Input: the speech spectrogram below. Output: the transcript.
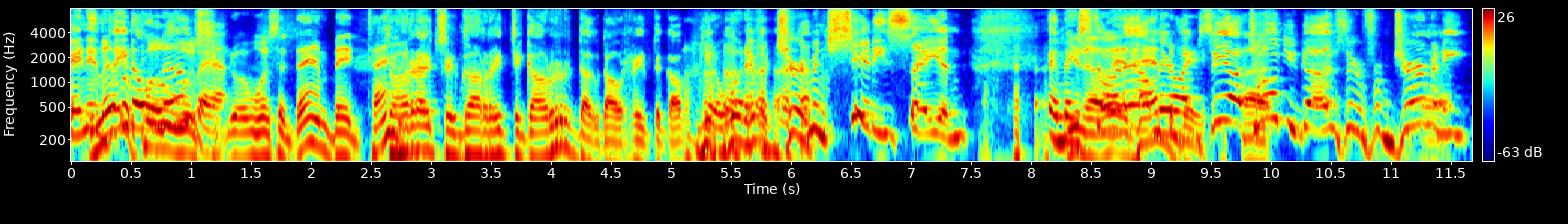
and if Liverpool they don't know was, that, was a damn big town. you know, whatever German shit he's saying. And they You know, start out and they're like, be. see, I Uh, told you guys they're from Germany.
